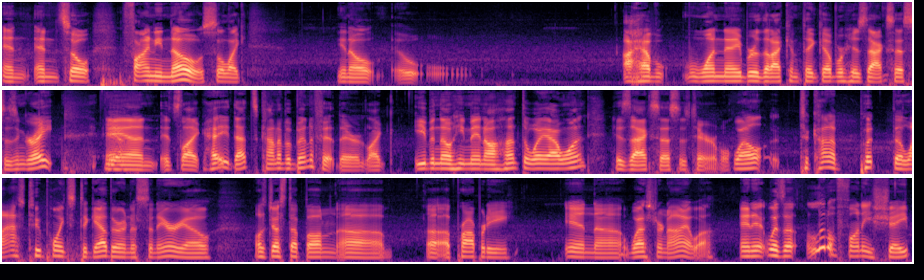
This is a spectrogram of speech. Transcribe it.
And and so finding those so like you know I have one neighbor that I can think of where his access isn't great. Yeah. And it's like, hey, that's kind of a benefit there. Like, even though he may not hunt the way I want, his access is terrible. Well, to kind of put the last two points together in a scenario, I was just up on uh, a property in uh, western Iowa, and it was a little funny shape,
